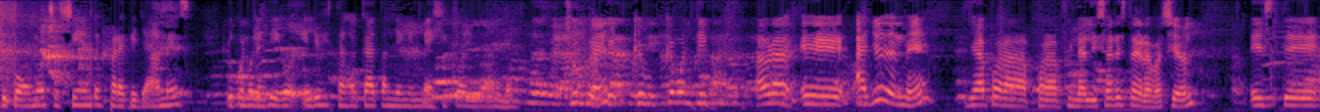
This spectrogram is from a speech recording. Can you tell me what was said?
tipo un 800 para que llames y como les digo, ellos están acá también en México ayudando. qué, buen tip. Ahora, eh, ayúdenme, ya para, para finalizar esta grabación, este,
